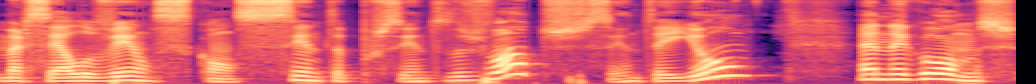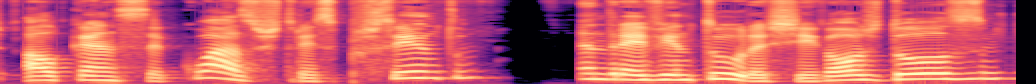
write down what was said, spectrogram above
Marcelo vence com 60% dos votos, 61%. Ana Gomes alcança quase os 13%. André Ventura chega aos 12%.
